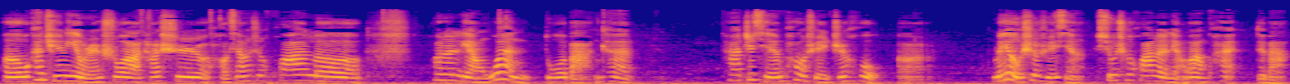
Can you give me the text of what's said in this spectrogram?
呃，我看群里有人说啊，他是好像是花了花了两万多吧？你看他之前泡水之后啊，没有涉水险，修车花了两万块，对吧？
